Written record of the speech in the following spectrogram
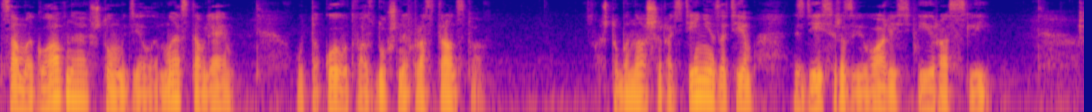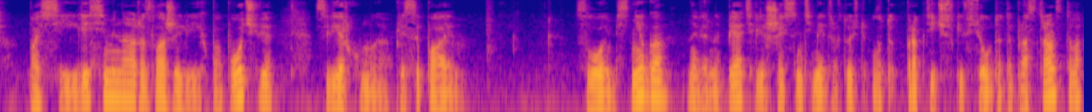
самое главное, что мы делаем, мы оставляем вот такое вот воздушное пространство, чтобы наши растения затем здесь развивались и росли посеяли семена, разложили их по почве. Сверху мы присыпаем слоем снега, наверное, 5 или 6 сантиметров. То есть вот практически все вот это пространство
